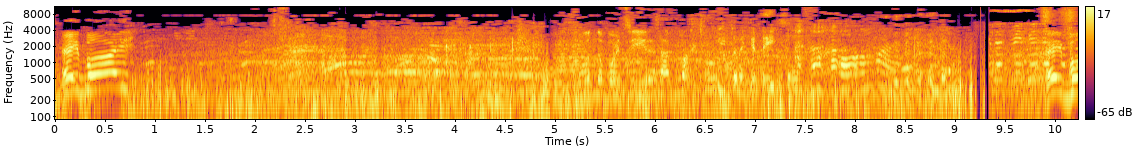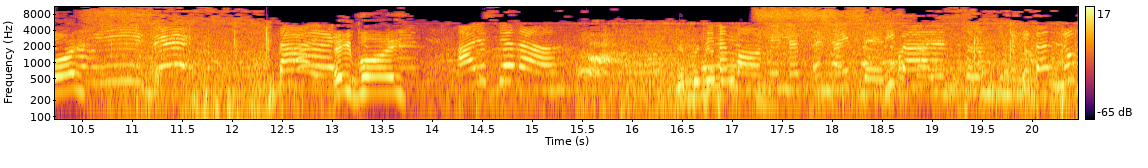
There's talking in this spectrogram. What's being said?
hey boy! Sumunod na board si Ira. Sabi, bakit hindi ito nag-take off? Oo nga. Hey boy! Hey boy! Ayos yan ah. Ganda niya. Tinan mo, may left and right din. Ginagawa. Ethan, look!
